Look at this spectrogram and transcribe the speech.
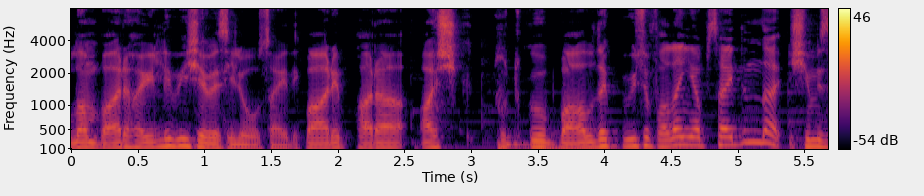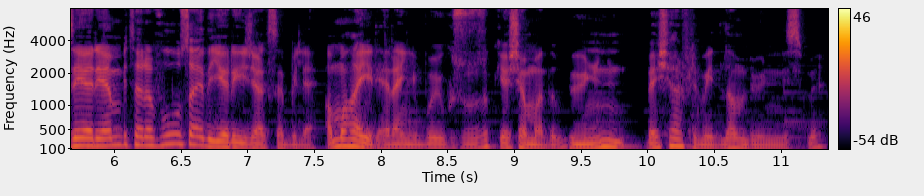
Ulan bari hayırlı bir işe vesile olsaydık. Bari para, aşk, tutku, bağlılık büyüsü falan yapsaydın da işimize yarayan bir tarafı olsaydı yarayacaksa bile. Ama hayır herhangi bir uykusuzluk yaşamadım. Büyünün 5 harfli miydi lan büyünün ismi?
